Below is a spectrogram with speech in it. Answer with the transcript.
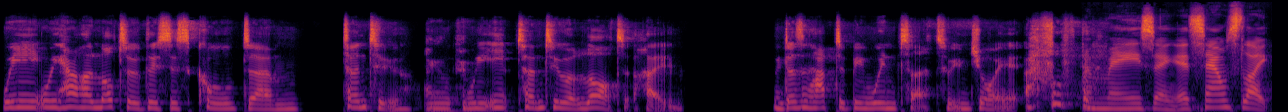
We, we have a lot of this is called um, thenthuk. We eat thenthuk a lot at home. It doesn't have to be winter to enjoy it. Amazing. It sounds like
